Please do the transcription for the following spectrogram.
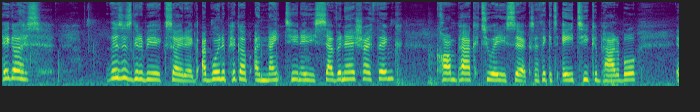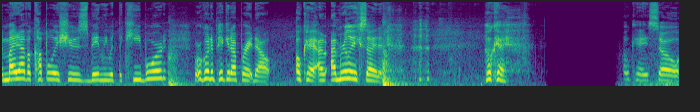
Hey guys, this is gonna be exciting. I'm going to pick up a 1987-ish, I think, Compaq 286. I think it's AT compatible. It might have a couple issues, mainly with the keyboard. But we're going to pick it up right now. Okay, I'm really excited. okay. Okay, so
